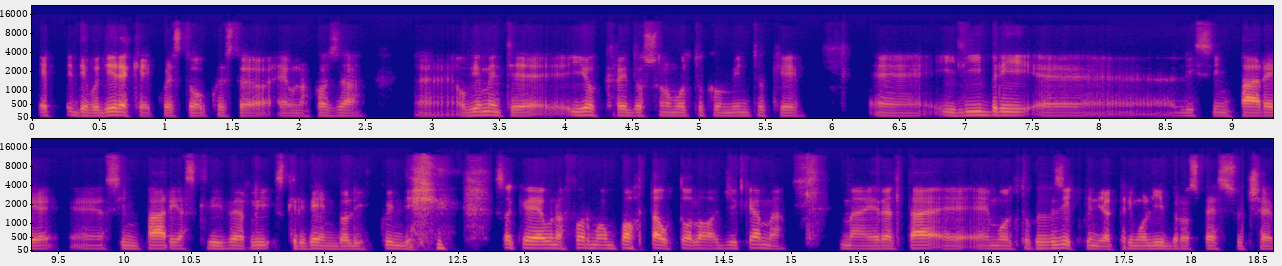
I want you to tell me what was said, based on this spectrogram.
e, e, devo dire che questo, questo è una cosa, eh, ovviamente io credo, sono molto convinto che eh, i libri eh, li si, impari, eh, si impari a scriverli scrivendoli, quindi so che è una forma un po' tautologica, ma, ma in realtà è, è, molto così. Quindi al primo libro spesso c'è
